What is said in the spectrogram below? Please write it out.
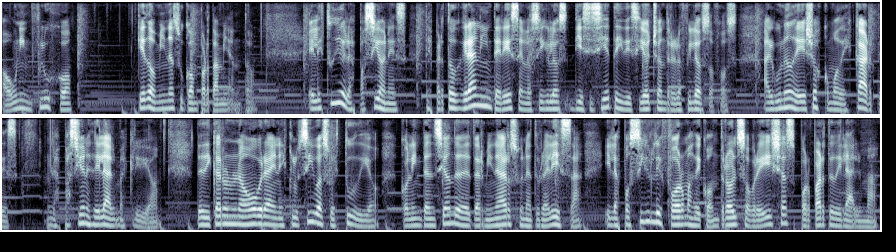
a un influjo que domina su comportamiento. El estudio de las pasiones despertó gran interés en los siglos XVII y XVIII entre los filósofos, algunos de ellos como Descartes. Las pasiones del alma escribió. Dedicaron una obra en exclusiva a su estudio, con la intención de determinar su naturaleza y las posibles formas de control sobre ellas por parte del alma.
